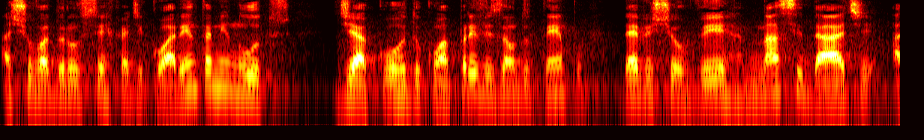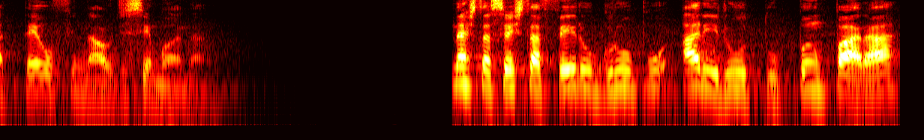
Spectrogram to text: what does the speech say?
A chuva durou cerca de 40 minutos. De acordo com a previsão do tempo, deve chover na cidade até o final de semana. Nesta sexta-feira, o grupo Ariruto Pampará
